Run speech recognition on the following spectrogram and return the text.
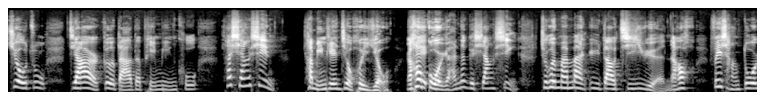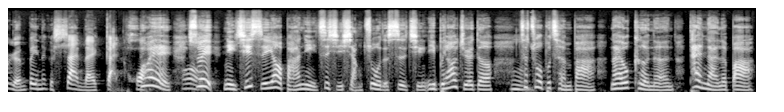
救助加尔各答的贫民窟，他相信他明天就会有。然后果然那个相信就会慢慢遇到机缘，然后非常多人被那个善来感化。对，哦、所以你其实要把你自己想做的事情，你不要觉得这做不成吧？嗯、哪有可能？太难了吧？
